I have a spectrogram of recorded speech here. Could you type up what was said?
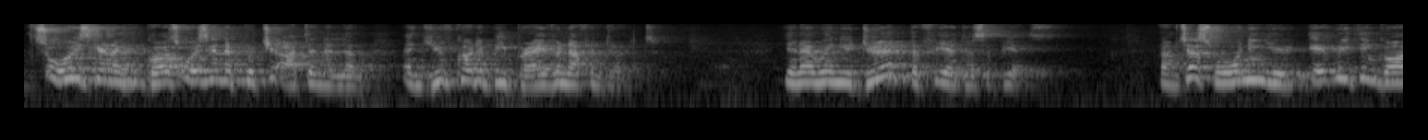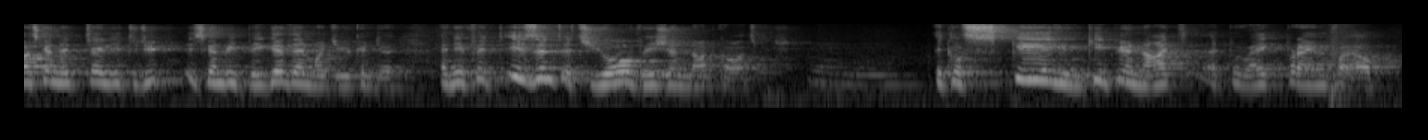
It's always going to, God's always going to put you out in a limb. And you've got to be brave enough and do it. You know, when you do it, the fear disappears. I'm just warning you, everything God's going to tell you to do is going to be bigger than what you can do. And if it isn't, it's your vision, not God's vision. It will scare you and keep you night awake praying for help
